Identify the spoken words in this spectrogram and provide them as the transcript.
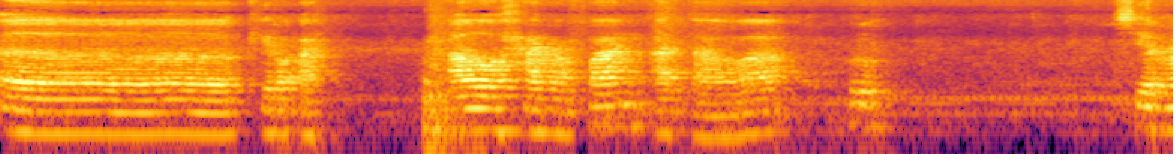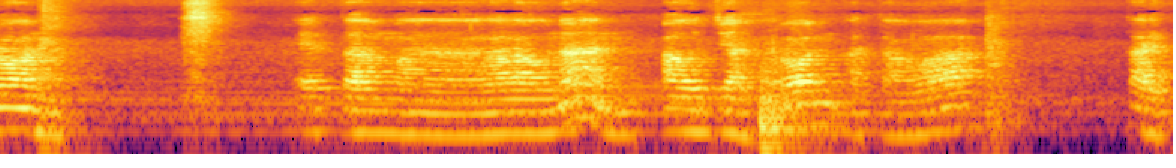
eh kiroah au harafan atau huruf siron. Eta malalaunan au jahron atau tarik.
